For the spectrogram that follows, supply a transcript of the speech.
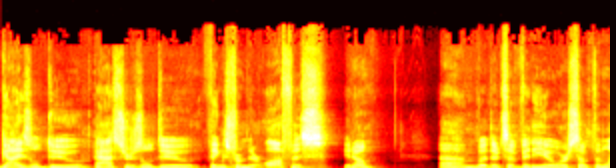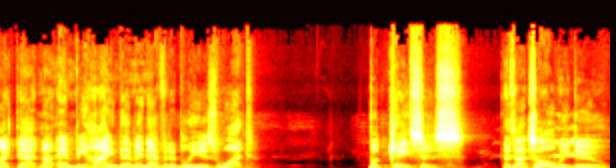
guys will do, pastors will do things from their office, you know, um, whether it's a video or something like that. And behind them, inevitably, is what? Bookcases, because that's all we do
